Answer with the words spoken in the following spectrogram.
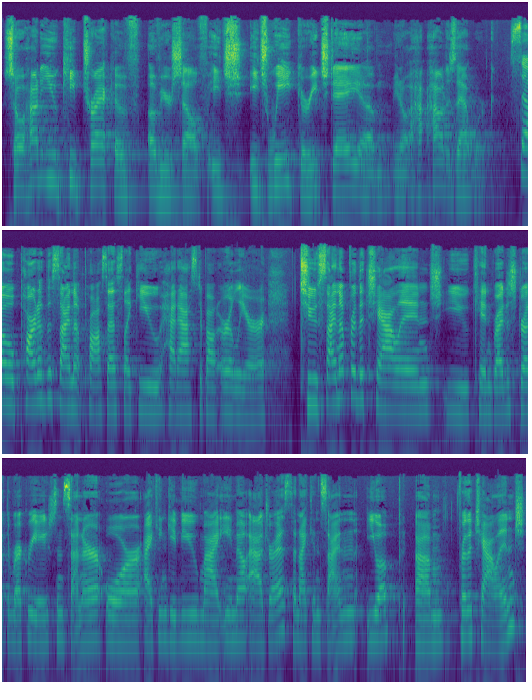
So how do you keep track of, of yourself each each week or each day? Um, you know, how, how does that work? So, part of the sign up process, like you had asked about earlier, to sign up for the challenge, you can register at the Recreation Center, or I can give you my email address and I can sign you up um, for the challenge.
